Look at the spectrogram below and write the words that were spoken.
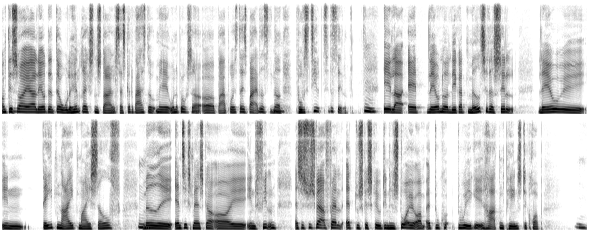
Om det så er at lave den der Ole Henriksen-style, så skal du bare stå med underbukser og bare bryster i spejlet og sige noget positivt til dig selv. Mm. Eller at lave noget lækkert mad til dig selv. Lave øh, en date night myself mm. med øh, ansigtsmasker og øh, en film. Altså jeg synes i hvert fald, at du skal skrive din historie om, at du, du ikke har den pæneste krop. Mm.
